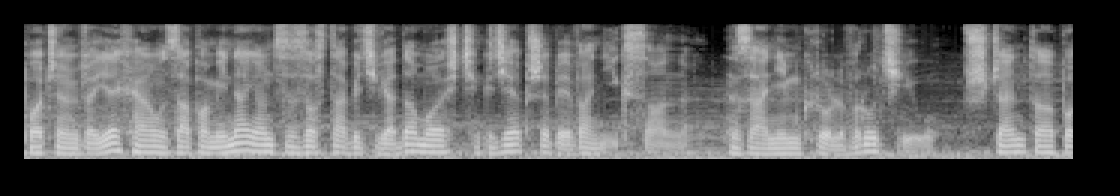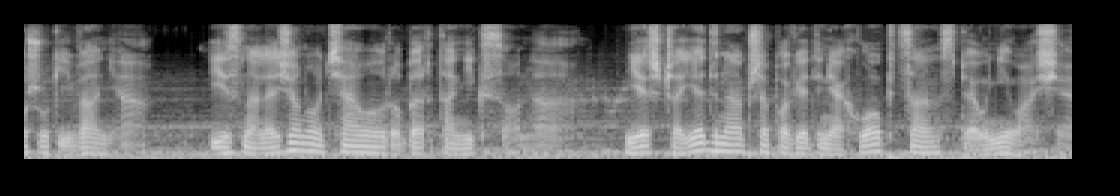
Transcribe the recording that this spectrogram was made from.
po czym wyjechał, zapominając zostawić wiadomość, gdzie przebywa Nixon. Zanim król wrócił, wszczęto poszukiwania i znaleziono ciało Roberta Nixona. Jeszcze jedna przepowiednia chłopca spełniła się.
